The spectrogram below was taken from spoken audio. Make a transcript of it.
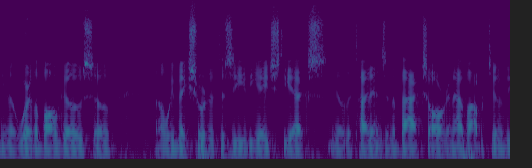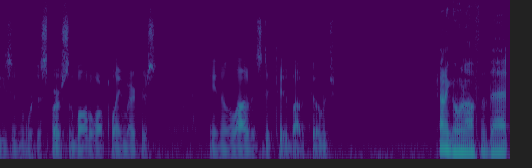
you know, where the ball goes. So uh, we make sure that the Z, the H, the X, you know, the tight ends and the backs are going to have opportunities, and we're dispersing the ball to our playmakers. You know, a lot of it's dictated by the coverage. kind of going off of that,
